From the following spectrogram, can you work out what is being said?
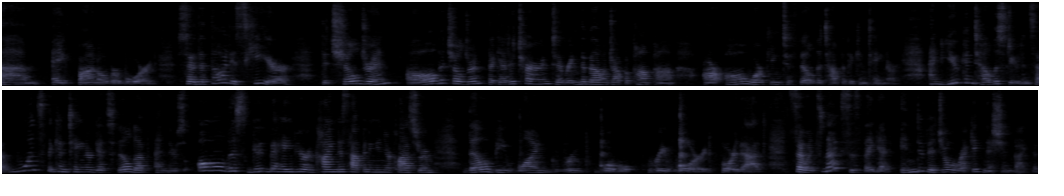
um, a final reward. So the thought is here, the children, all the children that get a turn to ring the bell and drop a pom-pom are all working to fill the top of the container. And you can tell the students that once the container gets filled up and there's all this good behavior and kindness happening in your classroom, there'll be one group reward for that. So it's nice as they get individual recognition by the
